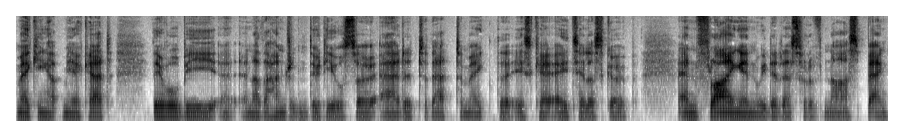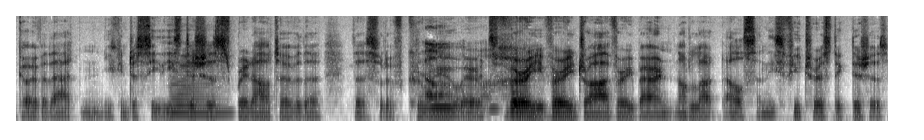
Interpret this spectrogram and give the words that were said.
making up Meerkat. There will be another 130 or so added to that to make the SKA telescope. And flying in, we did a sort of nice bank over that, and you can just see these dishes Hmm. spread out over the the sort of Karoo, where it's very very dry, very barren, not a lot else, and these futuristic dishes.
